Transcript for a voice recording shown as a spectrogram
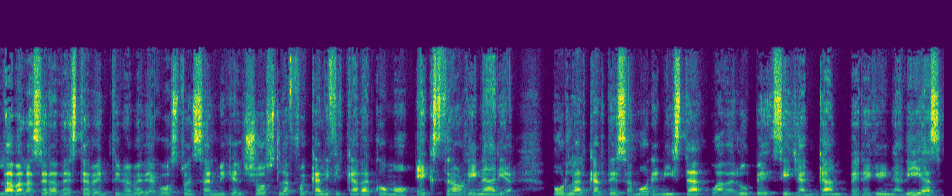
La balacera de este 29 de agosto en San Miguel Xostla fue calificada como extraordinaria por la alcaldesa morenista Guadalupe Sillancán Peregrina Díaz,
